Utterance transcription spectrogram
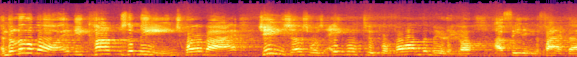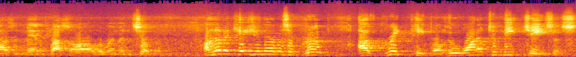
And the little boy becomes the means whereby Jesus was able to perform the miracle of feeding the 5,000 men plus all the women and children. On another occasion, there was a group of Greek people who wanted to meet Jesus.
